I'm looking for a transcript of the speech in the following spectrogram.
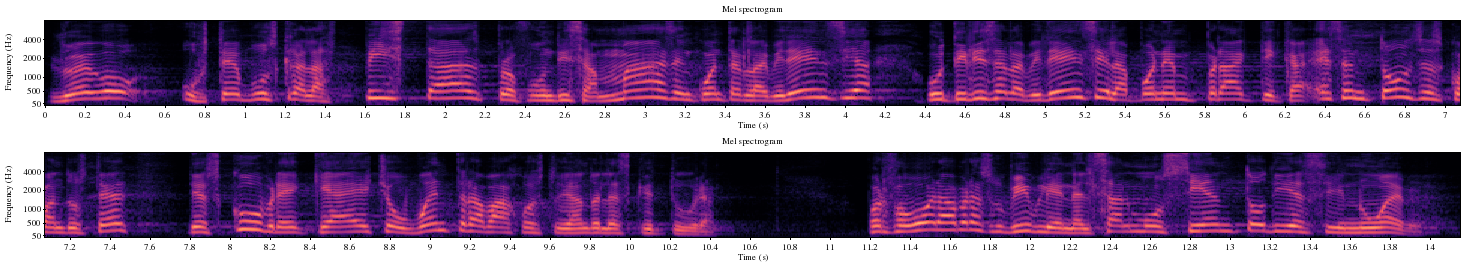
Luego usted busca las pistas, profundiza más, encuentra la evidencia, utiliza la evidencia y la pone en práctica. Es entonces cuando usted descubre que ha hecho buen trabajo estudiando la escritura. Por favor, abra su Biblia en el Salmo 119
